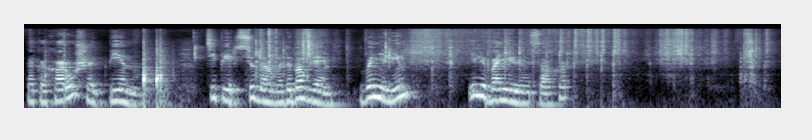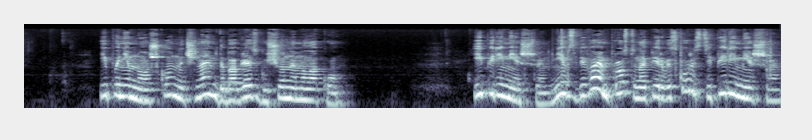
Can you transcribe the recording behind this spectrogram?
Такая хорошая пена. Теперь сюда мы добавляем ванилин или ванильный сахар. И понемножку начинаем добавлять сгущенное молоко. И перемешиваем. Не взбиваем, просто на первой скорости перемешиваем.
